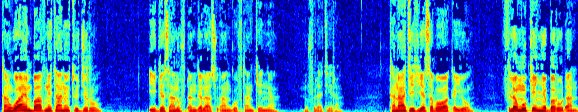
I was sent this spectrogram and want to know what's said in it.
kan waa hin baafne taanee utuu jirru dhiiga isaa nuuf dhangalaasuudhaan gooftaan keenya nu filateera. Kanaatiif yaa saba waaqayyoo filamuu keenya baruudhaan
